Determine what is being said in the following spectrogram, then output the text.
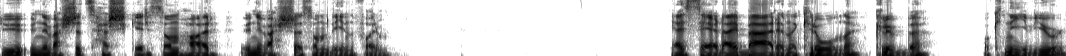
du universets hersker som har universet som din form. Jeg ser deg bærende krone, klubbe og knivhjul,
